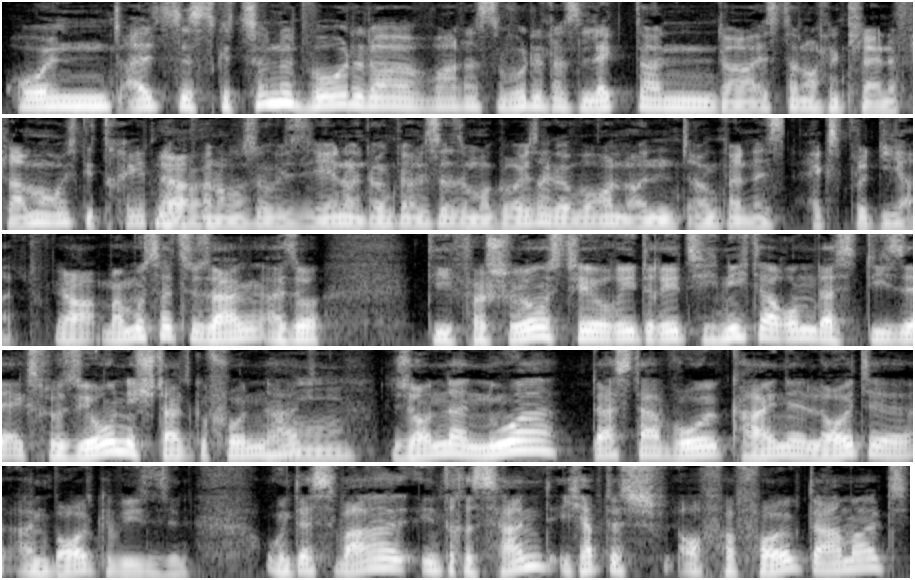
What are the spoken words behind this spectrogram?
Und als das gezündet wurde, da war das, wurde das Leck dann, da ist dann noch eine kleine Flamme ausgetreten, ja. hat man auch so gesehen. Und irgendwann ist das immer größer geworden und irgendwann ist explodiert. Ja, man muss dazu sagen, also die Verschwörungstheorie dreht sich nicht darum, dass diese Explosion nicht stattgefunden hat, mhm. sondern nur, dass da wohl keine Leute an Bord gewesen sind. Und das war interessant. Ich habe das auch verfolgt damals.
